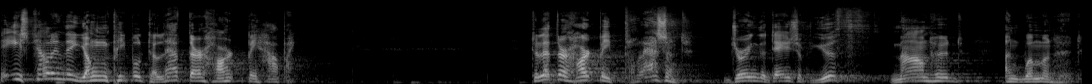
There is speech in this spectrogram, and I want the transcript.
He's telling the young people to let their heart be happy, to let their heart be pleasant during the days of youth, manhood, and womanhood.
